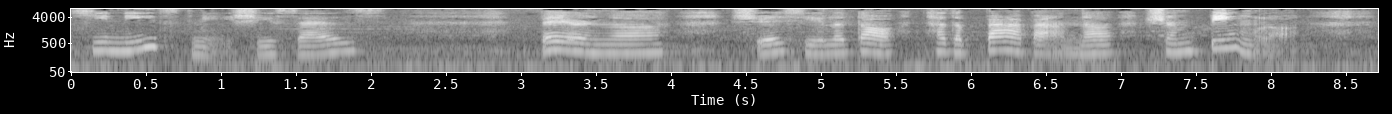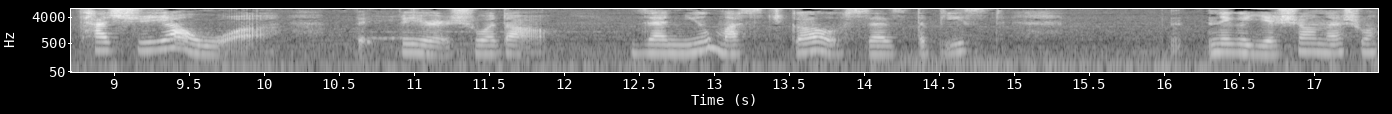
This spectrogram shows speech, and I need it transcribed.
He needs me, she says. 贝尔呢，学习了到他的爸爸呢生病了，他需要我。 then you must go," says the beast. 那个野兽呢说，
